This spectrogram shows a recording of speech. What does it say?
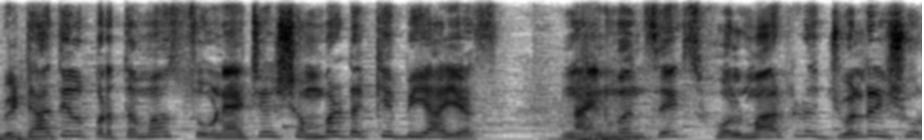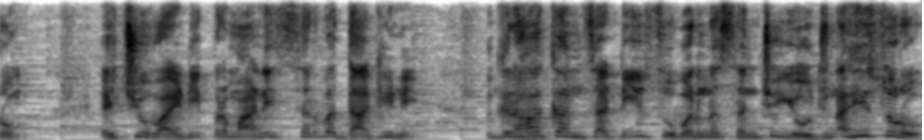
विठातील प्रथम सोन्याचे शंभर टक्के B I S nine one six hallmark jewellery showroom. H U I D प्रमाणित सर्व दागिने. ग्राहकांसाठी सुवर्ण संच योजनाही सुरू.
